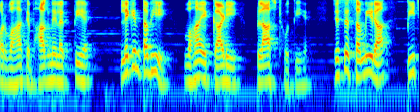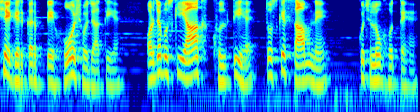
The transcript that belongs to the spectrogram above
और वहाँ से भागने लगती है। लेकिन तभी वहाँ एक गाड़ी ब्लास्ट होती है, जिससे समीरा पीछे गिरकर बेहोश हो जाती है और जब उसकी आँख खुलती है तो उसके सामने कुछ लोग होते हैं।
